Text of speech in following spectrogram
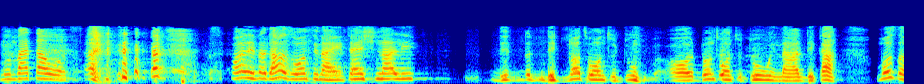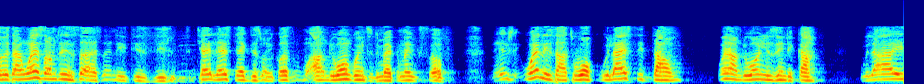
no matter what. Well, that was one thing I intentionally did, did not want to do or don't want to do in uh, the car. Most of the time, when something is I said it is this, let's take this one because I'm the one going to the mechanic stuff. If- When it's at work, will I sit down? When I'm the one using the car, will I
